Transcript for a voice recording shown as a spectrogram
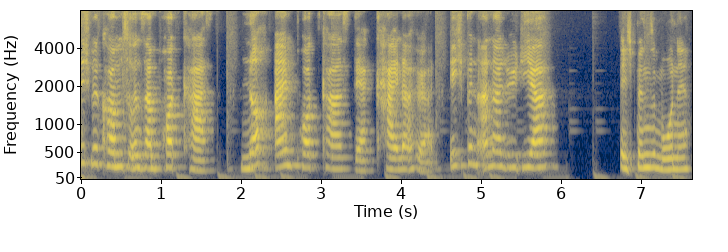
Herzlich willkommen zu unserem Podcast. Noch ein Podcast, der keiner hört. Ich bin Anna Lydia. Ich bin Simone.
